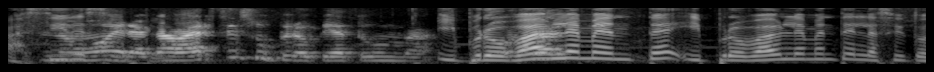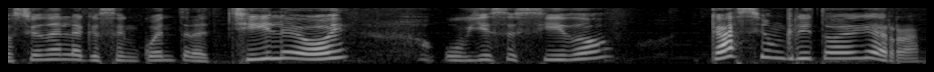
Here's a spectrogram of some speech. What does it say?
Así no, era acabarse su propia tumba. Y probablemente, y probablemente en la situación en la que se encuentra Chile hoy, hubiese sido casi un grito de guerra.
